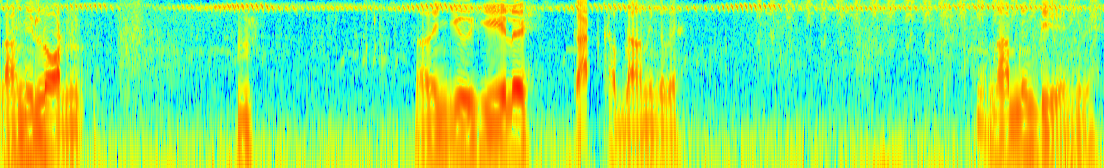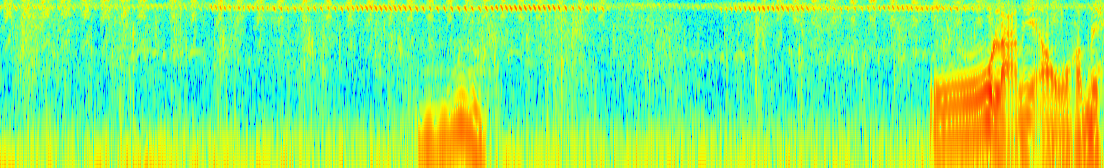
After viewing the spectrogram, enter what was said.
หลังนี้ร่อนอืมหลังนี้ยืดฮีเลย กัดขับหลังนี่ก็เลย น้ำยังดีอย่างนี้เลยอืมโอ้หลังนี่เอาครับนี่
